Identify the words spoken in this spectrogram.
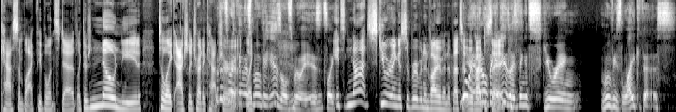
cast some black people instead like there's no need to like actually try to But capture that's what I think this like movie is ultimately. Is it's like it's not skewering a suburban environment if that's no, what you're about I about don't to think say it is. I think it's skewering movies like this.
